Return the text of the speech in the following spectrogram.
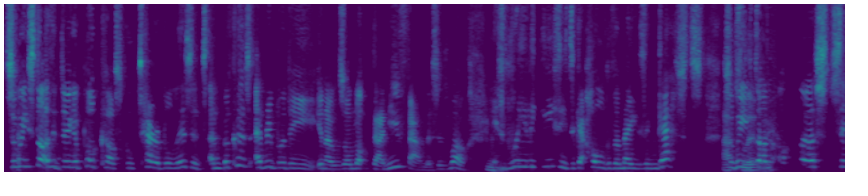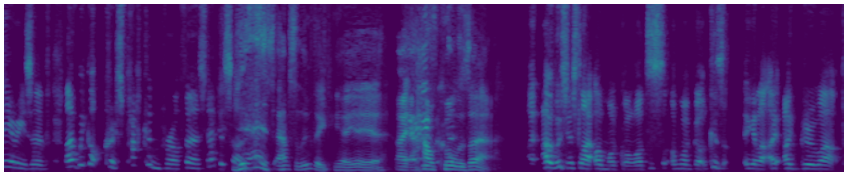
So we started doing a podcast called Terrible Lizards. And because everybody, you know, was on lockdown, you found this as well. It's Mhm. really easy to get hold of amazing guests. So we've done our first series of like we got Chris Packham for our first episode. Yes, absolutely. Yeah, yeah, yeah. I, how cool is that? I, I was just like, oh my god, oh my god, because you know I, I grew up,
